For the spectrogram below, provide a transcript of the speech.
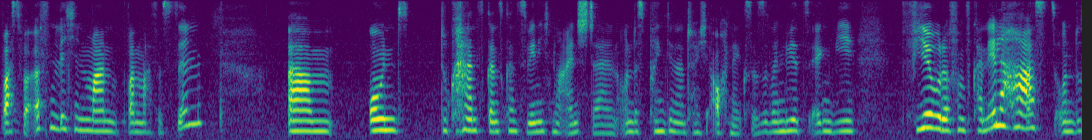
was veröffentlichen man, wann macht es Sinn. Ähm, und du kannst ganz, ganz wenig nur einstellen. Und das bringt dir natürlich auch nichts. Also wenn du jetzt irgendwie vier oder fünf Kanäle hast und du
